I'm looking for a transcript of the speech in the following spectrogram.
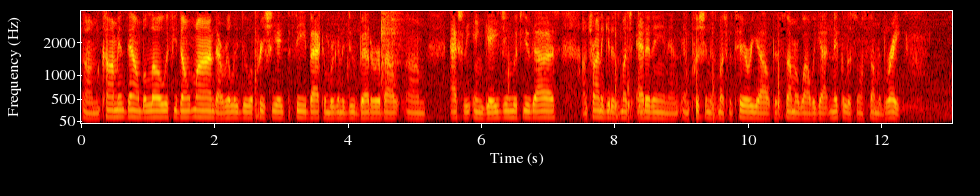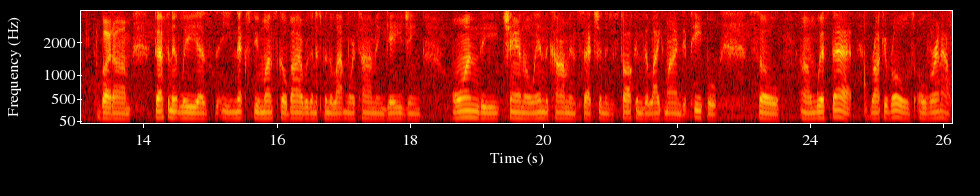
Um, comment down below if you don't mind. I really do appreciate the feedback, and we're going to do better about um, actually engaging with you guys. I'm trying to get as much editing and, and, pushing as much material out this summer while we got Nicholas on summer break. But um, definitely, as the next few months go by, we're going to spend a lot more time engaging on the channel in the comments section and just talking to like-minded people. So um, with that, Rocket Rolls over and out.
